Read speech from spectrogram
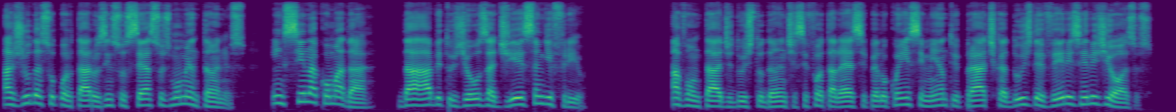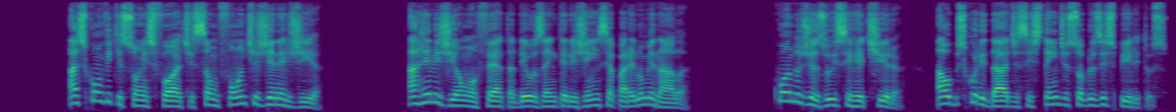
ajuda a suportar os insucessos momentâneos, ensina a comandar, dá hábitos de ousadia e sangue frio. A vontade do estudante se fortalece pelo conhecimento e prática dos deveres religiosos. As convicções fortes são fontes de energia. A religião oferta a Deus a inteligência para iluminá-la. Quando Jesus se retira, a obscuridade se estende sobre os espíritos.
